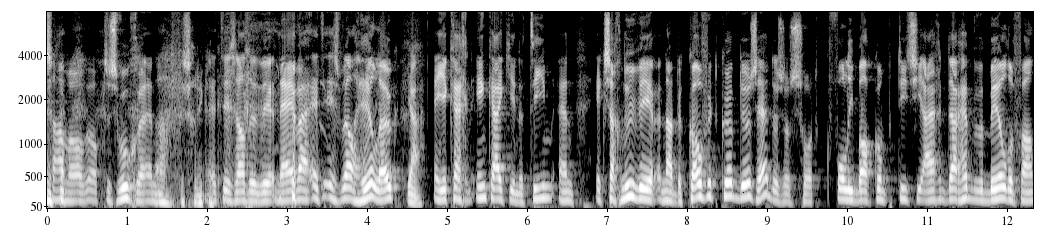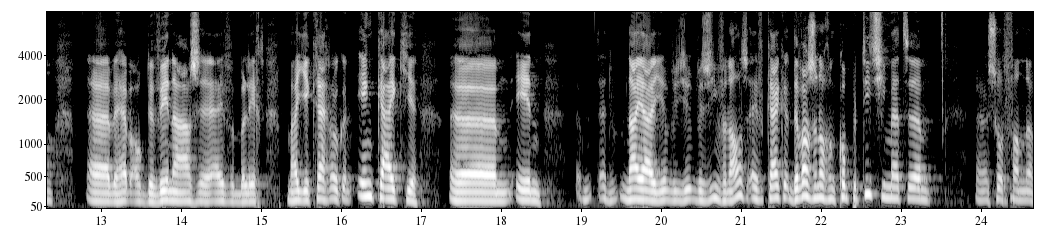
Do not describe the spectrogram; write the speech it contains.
samen op, op te zwoegen. En oh, verschrikkelijk. Het is altijd weer. Nee, maar het is wel heel leuk. Ja. En je krijgt een inkijkje in het team. En ik zag nu weer nou, de COVID Cup, dus, hè, dus een soort volleybalcompetitie eigenlijk. Daar hebben we beelden van. Uh, we hebben ook de winnaars even belicht. Maar je krijgt ook een inkijkje in eh, nou ja, je- je- we zien van alles. Even kijken. Er was er nog een competitie met ehm, een soort van eh,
